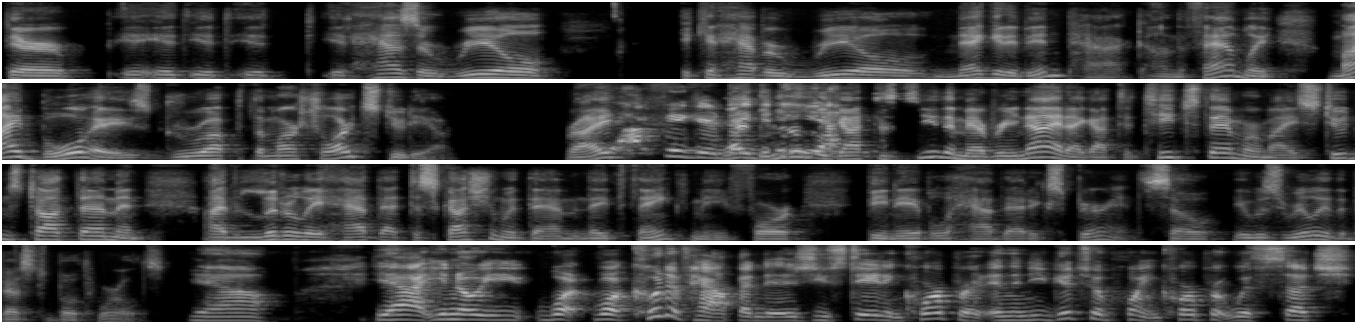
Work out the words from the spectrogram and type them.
they're it it it it has a real it can have a real negative impact on the family. My boys grew up at the martial arts studio, right? Yeah, I figured I literally Yeah. got to see them every night. I got to teach them, or my students taught them, and I've literally had that discussion with them, and they've thanked me for being able to have that experience. So it was really the best of both worlds. Yeah. Yeah. You know, you, what, what could have happened is you stayed in corporate and then you get to a point in corporate with such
